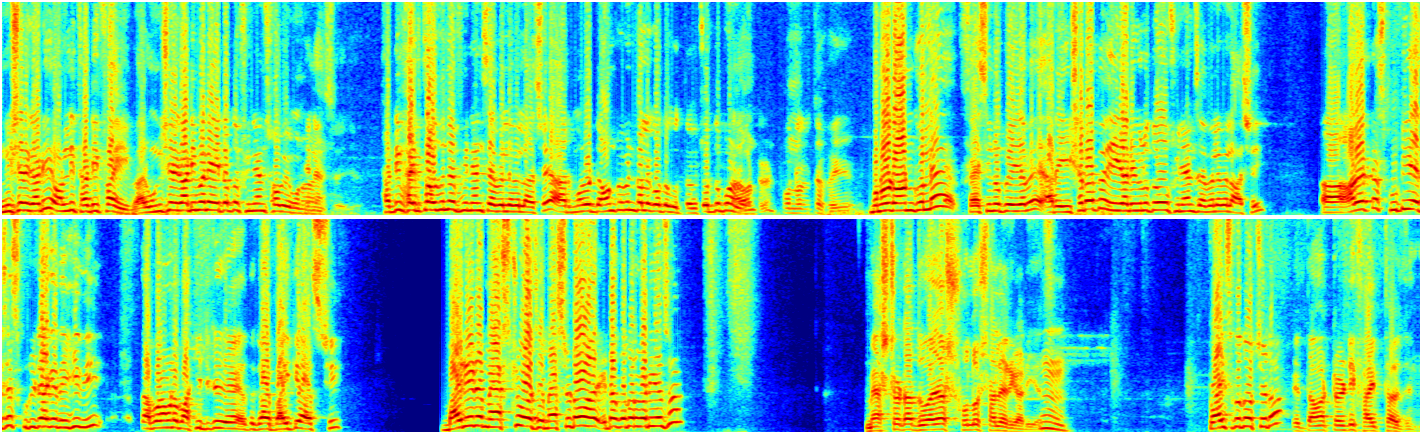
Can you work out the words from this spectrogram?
উনিশের গাড়ি অনলি থার্টি ফাইভ আর উনিশের গাড়ি মানে এটা তো ফিনান্স হবে মনে হয়। থার্টি ফাইভ থাউজেন্ডের ফিনান্স অ্যাভেলেবেল আছে। আর মোট ডাউন পেমেন্ট তাহলে কত করতে হবে? চোদ্দ পনেরো? ডাউন পেমেন্ট পনেরোতে হয়ে যাবে। পনেরো ডাউন করলে ফ্যাসিনো পেয়ে যাবে। আর এছাড়া তো এই গাড়িগুলো তো ফিনান্স অ্যাভেলেবেল আছেই। আহ, আরও একটা স্কুটি আছে স্কুটিটা আগে দেখিয়ে দিই। তারপর আমরা বাকি বাইকে আসছি। বাইরে এটা ম্যাস্ট্রো আছে। ম্যাস্ট্রোটা এটা কত গাড়ি আছে? ম্যাস্টোটা দু সালের গাড়ি আছে। প্রাইস কত হচ্ছে এটা? এর দাম twenty five thousand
